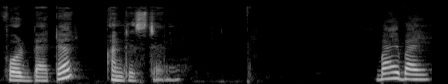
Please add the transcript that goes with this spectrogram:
for better understanding. Bye bye.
